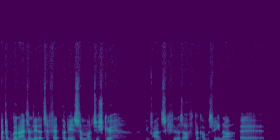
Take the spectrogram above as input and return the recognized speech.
Og der begynder han så lidt at tage fat på det, som Montesquieu, en fransk filosof, der kommer senere, øh,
